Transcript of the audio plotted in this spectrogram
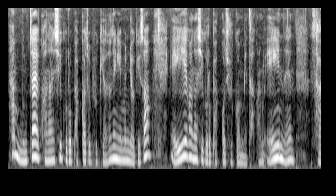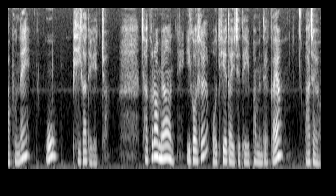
한 문자에 관한 식으로 바꿔줘 볼게요. 선생님은 여기서 A에 관한 식으로 바꿔줄 겁니다. 그럼 A는 4분의 5 B가 되겠죠. 자, 그러면 이것을 어디에다 이제 대입하면 될까요? 맞아요.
